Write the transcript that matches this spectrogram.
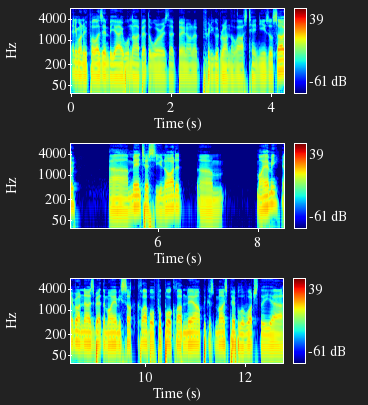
Anyone who follows NBA will know about the Warriors. They've been on a pretty good run the last 10 years or so. Uh, Manchester United, um, Miami. Everyone knows about the Miami Soccer Club or Football Club now because most people have watched the uh,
